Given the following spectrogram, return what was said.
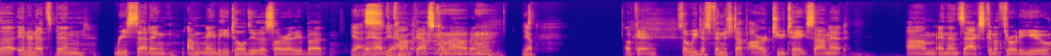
uh, internet's been resetting? Um, maybe he told you this already, but Yes, they had yeah. Comcast come out and Yep. Okay, so we just finished up our two takes on it, um, and then Zach's going to throw to you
